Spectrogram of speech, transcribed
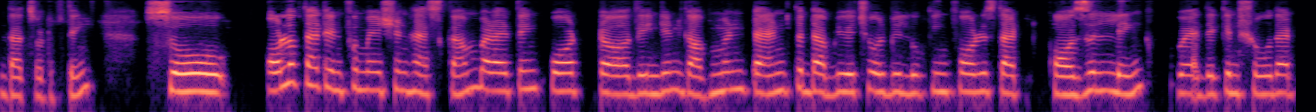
that sort of thing. So all of that information has come, but I think what uh, the Indian government and the WHO will be looking for is that causal link where they can show that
